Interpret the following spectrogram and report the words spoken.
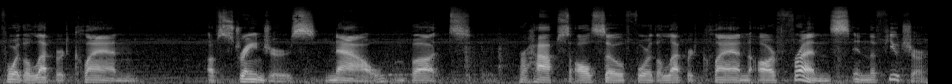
for the Leopard clan of strangers now, but perhaps also for the Leopard clan, our friends in the future.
